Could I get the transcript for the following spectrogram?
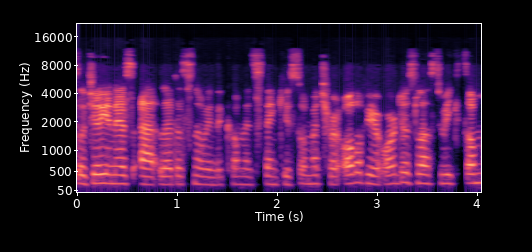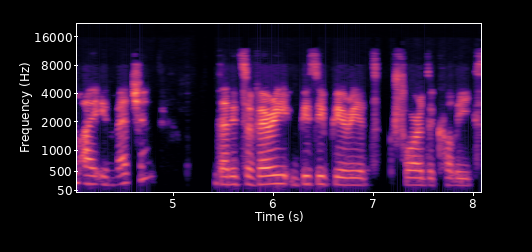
So, Gillionaires, uh, let us know in the comments. Thank you so much for all of your orders last week. Tom, I imagine that it's a very busy period for the colleagues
